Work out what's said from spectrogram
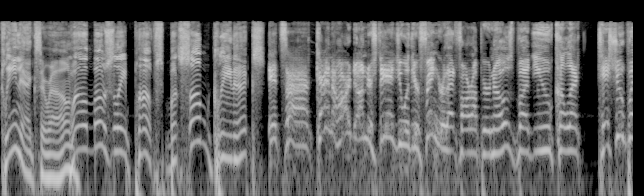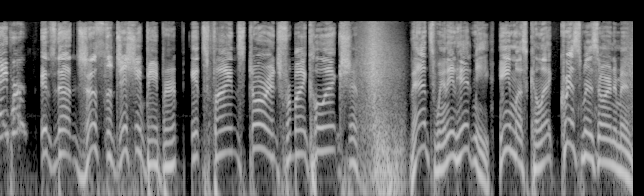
Kleenex around. Well, mostly puffs, but some Kleenex. It's uh, kind of hard to understand you with your finger that far up your nose, but you collect tissue paper? It's not just the tissue paper, it's fine storage for my collection. That's when it hit me. He must collect Christmas ornaments.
